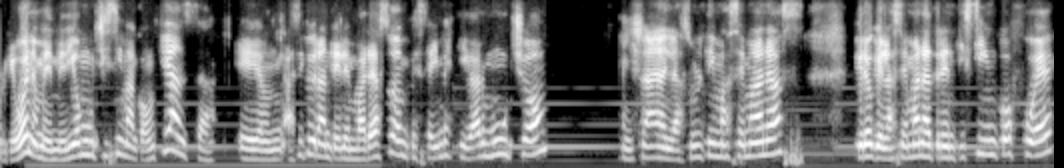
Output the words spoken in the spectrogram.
porque bueno, me, dio muchísima confianza. Em, así que durante el embarazo empecé a investigar mucho y ya en las últimas semanas, creo que en la semana 35 fue,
